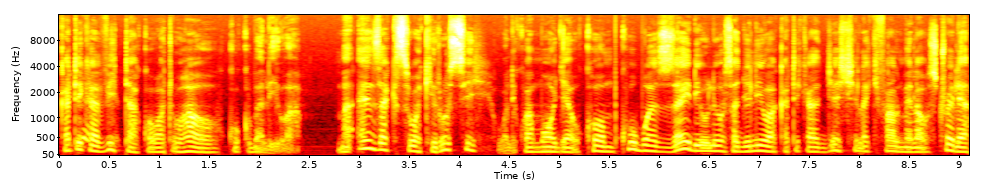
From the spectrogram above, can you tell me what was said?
katika vita kwa watu hao kukubaliwa. Maenzaks wa Kirusi walikuwa moja ya ukoo mkubwa zaidi uliosajiliwa katika jeshi la kifalme la Australia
